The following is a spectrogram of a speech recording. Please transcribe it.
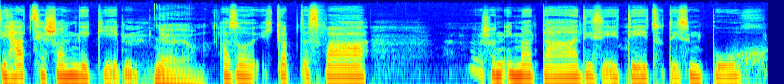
die hat es ja schon gegeben. Ja, ja. Also ich glaube, das war schon immer da, diese Idee zu diesem Buch.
